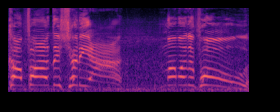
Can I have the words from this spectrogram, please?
Kafa dışarıya. Mamadou Fall.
